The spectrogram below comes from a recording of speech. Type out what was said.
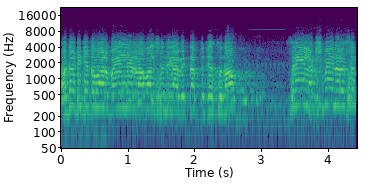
మొదటి జత వారు బయలుదేరి రావాల్సిందిగా విజ్ఞప్తి చేస్తున్నాం. శ్రీ లక్ష్మీ నరసింహ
